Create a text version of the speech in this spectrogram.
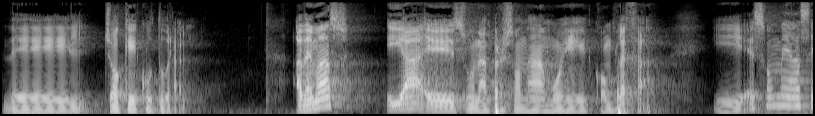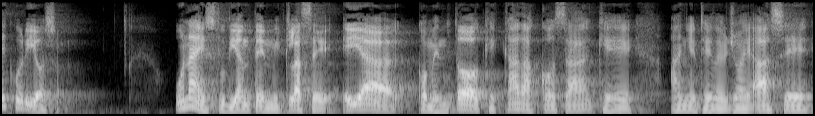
del choque cultural. Además, ella es una persona muy compleja y eso me hace curioso. Una estudiante en mi clase, ella comentó que cada cosa que Anya Taylor Joy hace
